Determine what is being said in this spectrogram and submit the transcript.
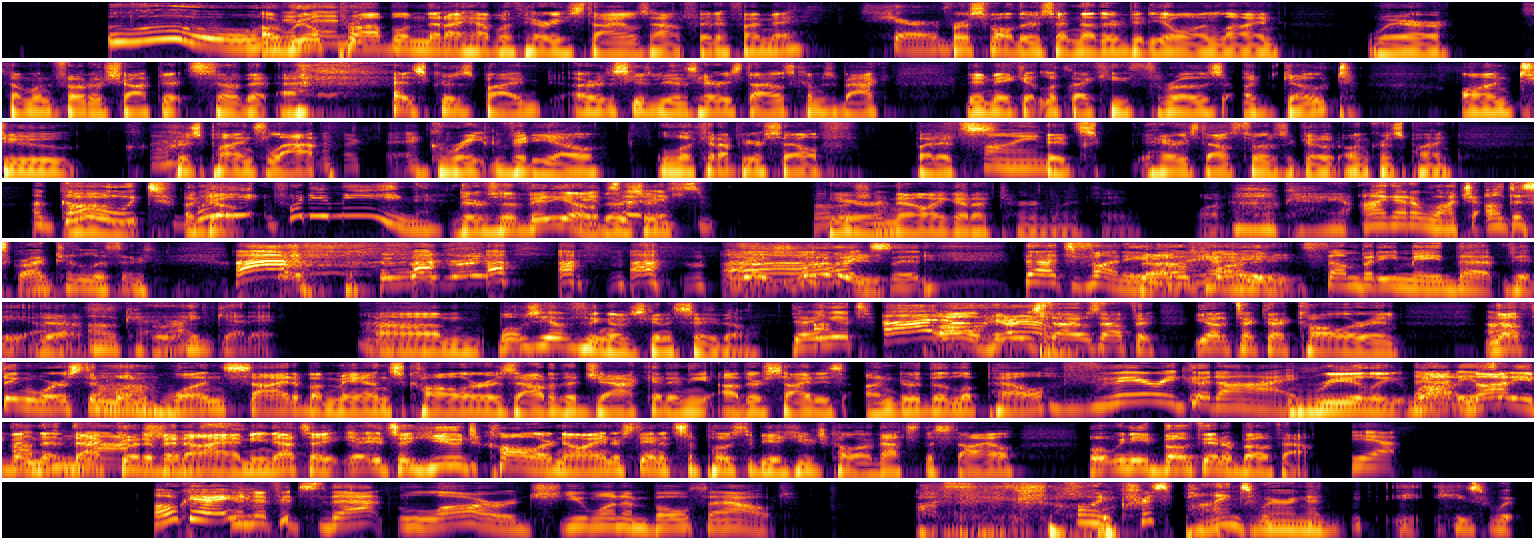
Ooh. a real then- problem that I have with Harry Styles' outfit, if I may. Sure. First of all, there's another video online where someone photoshopped it so that as Chris Pine, or excuse me, as Harry Styles comes back, they make it look like he throws a goat onto Chris Pine's lap. okay. Great video. Look it up yourself. But it's Fine. it's Harry Styles throws a goat on Chris Pine. A goat? Um, a Wait, goat. what do you mean? There's a video. it's There's a, it's here Photoshop. now. I gotta turn my thing. What? Okay, I got to watch. I'll describe to the listeners. Isn't that great? That's funny. likes it. That's funny. That's okay. funny. Somebody made that video. Yes, okay, I get it. Um, what was the other thing I was going to say though? Dang it! I oh, don't Harry know. Styles outfit. You got to tuck that collar in. Nothing worse than Oh. when one side of a man's collar is out of the jacket and the other side is under the lapel. Very good eye. Really, well, not even that- that good of an eye. I mean, that's a it's a huge collar. Now I understand it's supposed to be a huge collar. That's the style, but we need both in or both out. Yeah. Okay. And if it's that large, you want them both out. I think so. oh, and Chris Pine's wearing a. He's. wi-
